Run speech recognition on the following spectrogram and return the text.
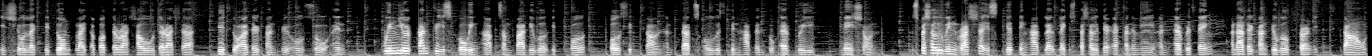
issue like they don't like about the Russia how the Russia did to other country also. And when your country is going up, somebody will it fall falls it down, and that's always been happen to every nation. Especially when Russia is getting hot, like, like especially their economy and everything, another country will turn it down.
